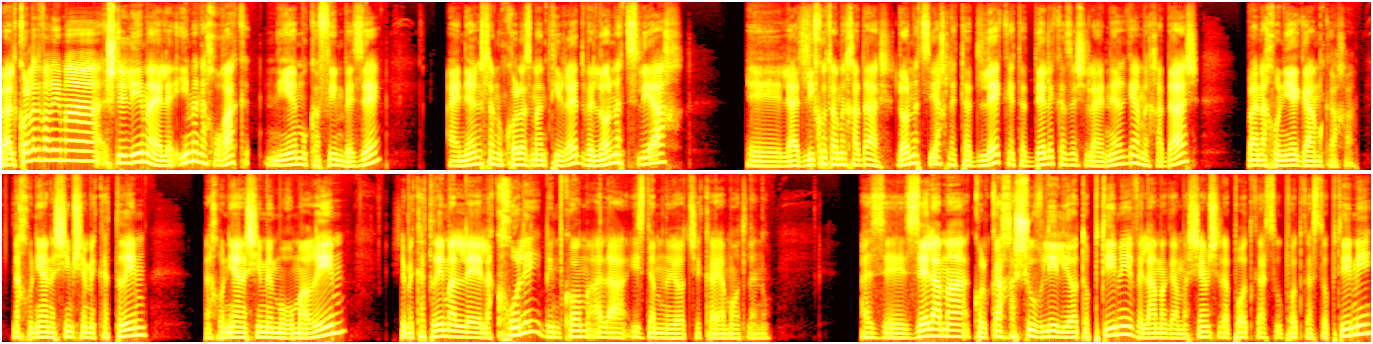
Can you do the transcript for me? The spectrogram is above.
ועל כל הדברים השליליים האלה. אם אנחנו רק נהיה מוקפים בזה, האנרגיה שלנו כל הזמן תרד ולא נצליח אה, להדליק אותה מחדש. לא נצליח לתדלק את הדלק הזה של האנרגיה מחדש, ואנחנו נהיה גם ככה. אנחנו נהיה אנשים שמקטרים, אנחנו נהיה אנשים ממורמרים, שמקטרים על אה, לקחו לי במקום על ההזדמנויות שקיימות לנו. אז אה, זה למה כל כך חשוב לי להיות אופטימי, ולמה גם השם של הפודקאסט הוא פודקאסט אופטימי,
